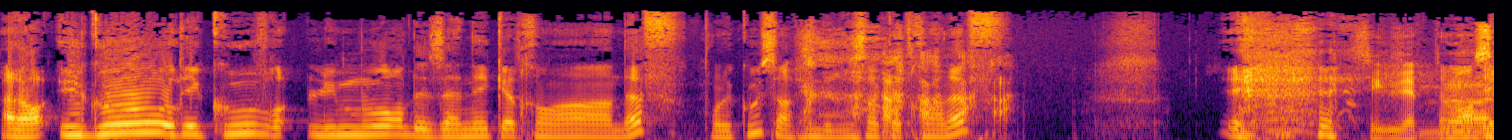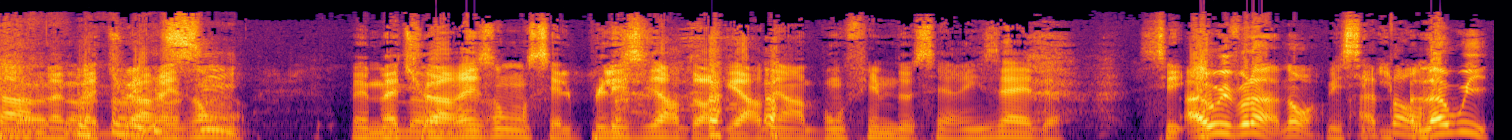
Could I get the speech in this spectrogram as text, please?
Alors, Hugo découvre l'humour des années 89. Pour le coup, c'est un film de 1989. c'est exactement non, ça. Non, non, tu as raison. Mais Mathieu a raison. C'est le plaisir de regarder un bon film de série Z. Ah oui, voilà. Non. Mais là, oui.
